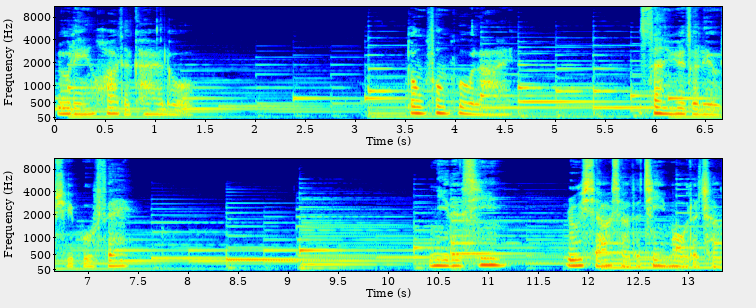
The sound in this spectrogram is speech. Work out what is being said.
如莲花的开落。东风不来，三月的柳絮不飞。你的心，如小小的寂寞的城，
